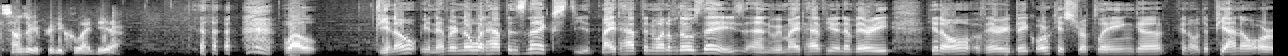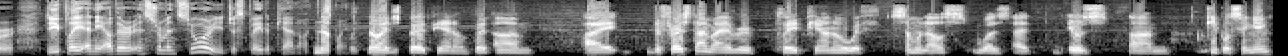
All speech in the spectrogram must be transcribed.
sounds like a pretty cool idea. well, you know, you never know what happens next. It might happen one of those days, and we might have you in a very, you know, a very big orchestra playing, uh, you know, the piano. Or do you play any other instruments too, or you just play the piano at no, this point? No, I just play the piano. But um, I the first time I ever played piano with someone else was at it was um, people singing.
